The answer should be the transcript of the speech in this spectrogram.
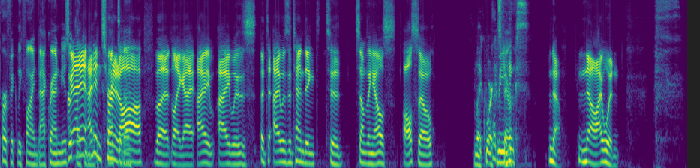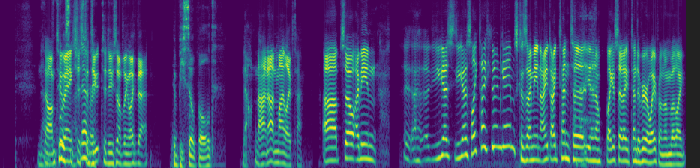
perfectly fine background I music. mean, I, like you didn't, I didn't turn it a- off, but like I I I was I was attending to something else also. like work That's fair. No. No, I wouldn't. No, No, I'm too anxious to do to do something like that. It'd be so bold. No, not not in my lifetime. Uh, so I mean, uh, you guys you guys like tycoon games? Because I mean, I I tend to you know, like I said, I tend to veer away from them, but like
